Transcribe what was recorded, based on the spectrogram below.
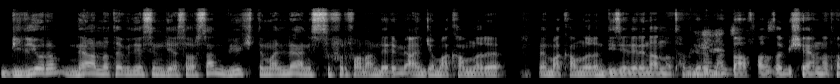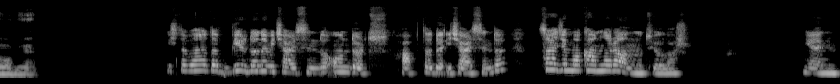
biliyorum ne anlatabilirsin diye sorsan büyük ihtimalle hani sıfır falan derim. Anca makamları ve makamların dizelerini anlatabilirim ben. Evet. Daha fazla bir şey anlatamam yani. İşte bana da bir dönem içerisinde 14 haftada içerisinde sadece makamları anlatıyorlar. Yani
